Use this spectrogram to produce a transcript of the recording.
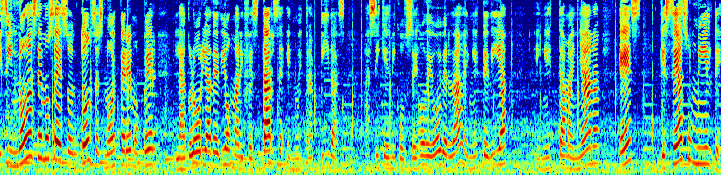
Y si no hacemos eso, entonces no esperemos ver la gloria de Dios manifestarse en nuestras vidas. Así que mi consejo de hoy, ¿verdad? En este día, en esta mañana, es que seas humilde,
